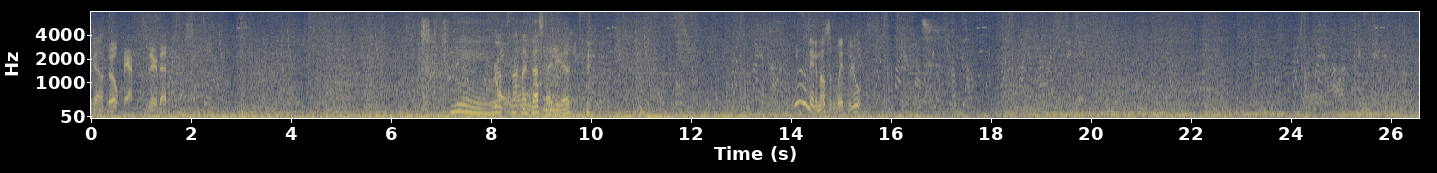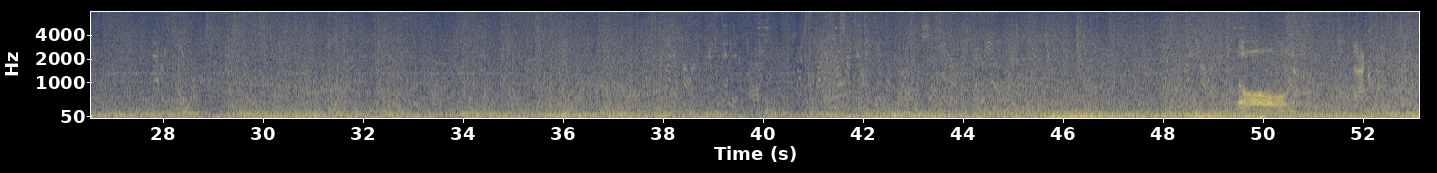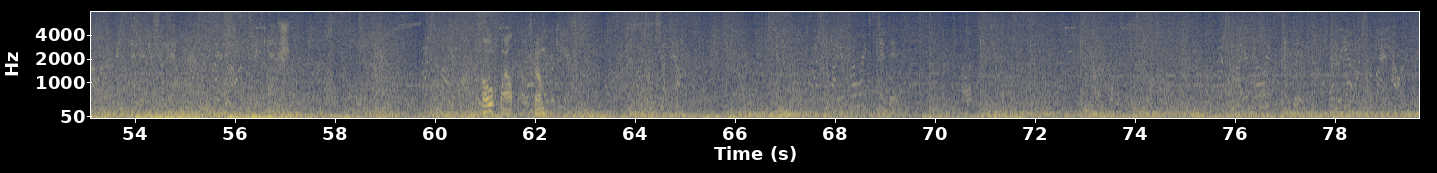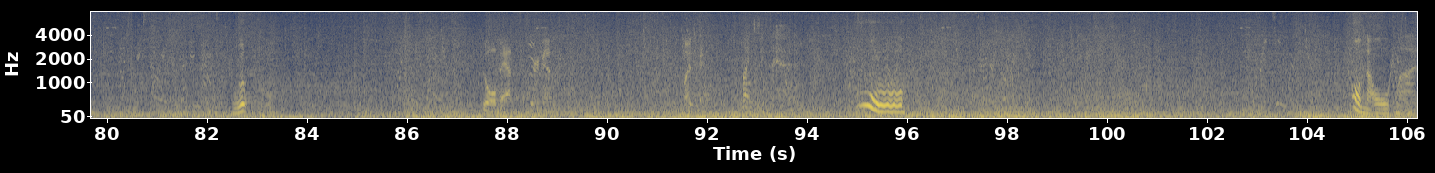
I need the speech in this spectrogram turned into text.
look out. Oh, bad. Very bad. Hmm, not, not my best idea. Well, made it most of the way through. Oh no, come on.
